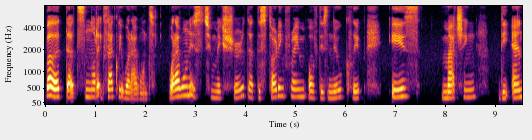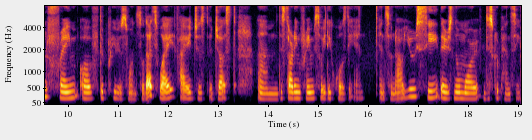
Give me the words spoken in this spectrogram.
but that's not exactly what I want. What I want is to make sure that the starting frame of this new clip is matching the end frame of the previous one. So that's why I just adjust um, the starting frame so it equals the end. And so now you see there's no more discrepancy.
